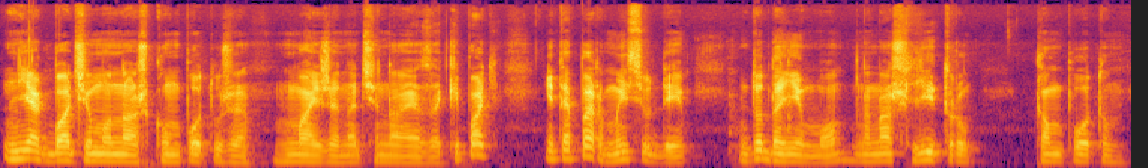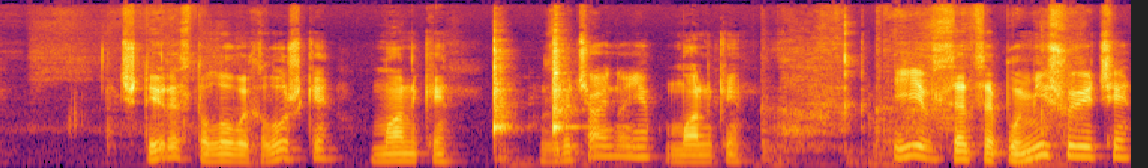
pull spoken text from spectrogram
Як бачимо, наш компот уже майже починає закипати. І тепер ми сюди додаємо на наш літру компоту 4 столових ложки манки, звичайної манки. І все це помішуючи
